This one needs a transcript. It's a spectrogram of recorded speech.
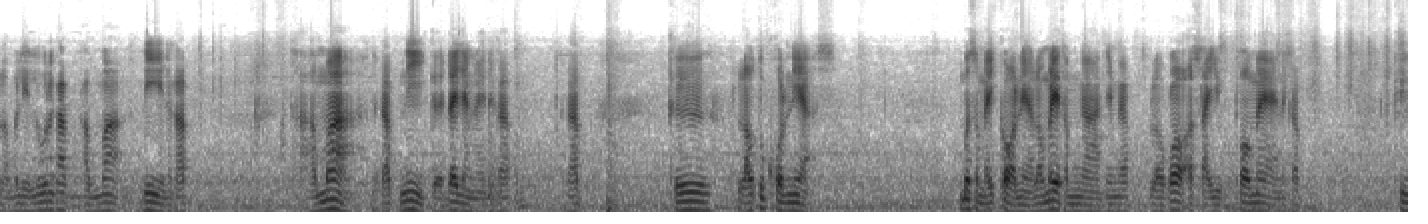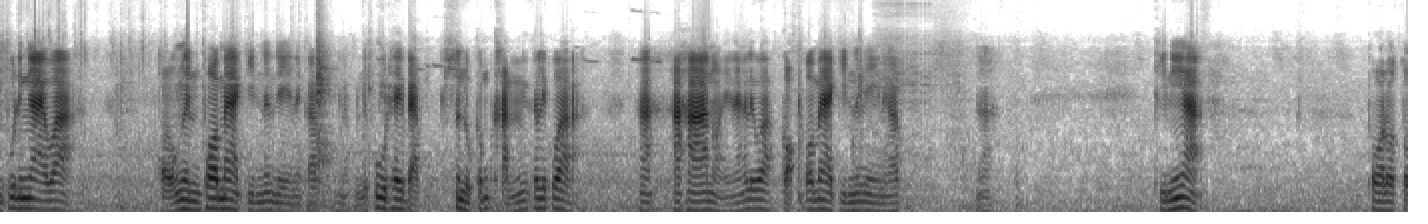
เรามาเรียนรู้นะครับคำว่านี่นะครับ ถามว่านะครับนี่เกิดได้ยังไงนะครับนะครับ คือเราทุกคนเนี่ย เมื่อสมัยก่อนเนี่ย เราไม่ได้ทำงานใช่ไหมครับ เราก็อาศัยอยู่กับพ่อแม่นะครับ คือพูดง่ายๆว่าขอเงินพ่อแม่กินนั่นเองนะครับหรือพูดให้แบบสนุกขำขันเขาเรียกว่าฮะฮาๆหน่อยนะเรียกว่าเกาะพ่อแม่กินนั่นเองนะครับนะทีนี้พอเราโต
